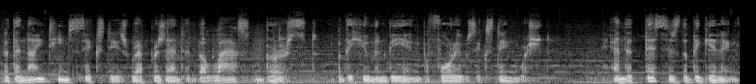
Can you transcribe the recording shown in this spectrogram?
that the 1960s represented the last burst of the human being before he was extinguished. And that this is the beginning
